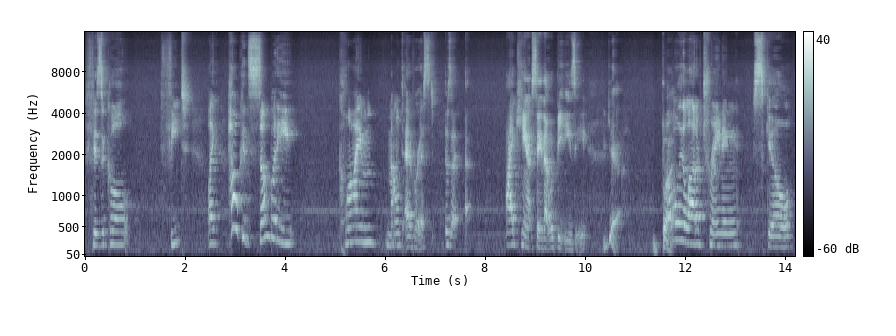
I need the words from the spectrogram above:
physical feat. Like, how could somebody climb Mount Everest? Is it? I can't say that would be easy. Yeah. But Probably a lot of training, skill,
